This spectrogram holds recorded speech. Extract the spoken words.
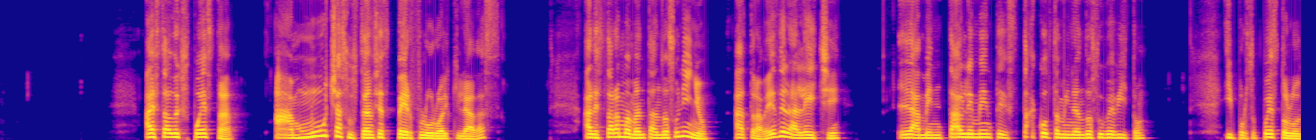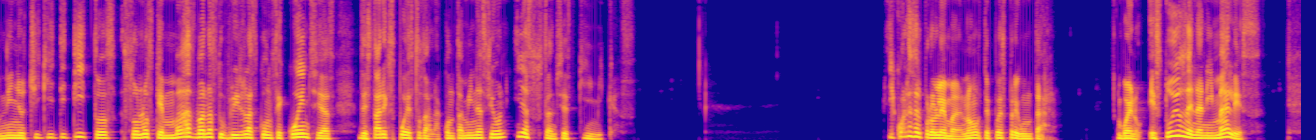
ha estado expuesta a muchas sustancias perfluoroalquiladas, al estar amamantando a su niño a través de la leche, lamentablemente está contaminando a su bebito. Y por supuesto, los niños chiquititos son los que más van a sufrir las consecuencias de estar expuestos a la contaminación y a sustancias químicas. ¿Y cuál es el problema? No te puedes preguntar. Bueno, estudios en animales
